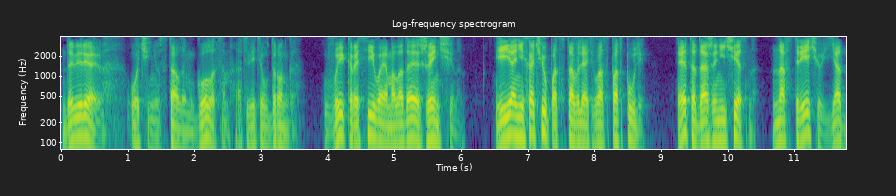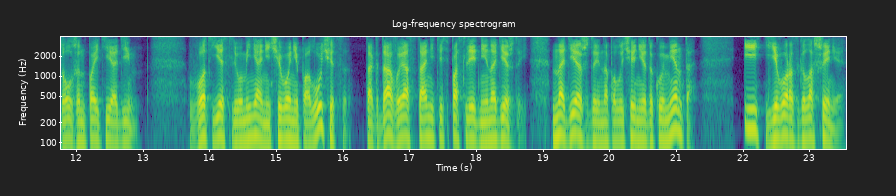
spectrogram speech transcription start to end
«Доверяю», — очень усталым голосом ответил Дронго. «Вы красивая молодая женщина. И я не хочу подставлять вас под пули. Это даже нечестно. Навстречу я должен пойти один. Вот если у меня ничего не получится, тогда вы останетесь последней надеждой. Надеждой на получение документа и его разглашение.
